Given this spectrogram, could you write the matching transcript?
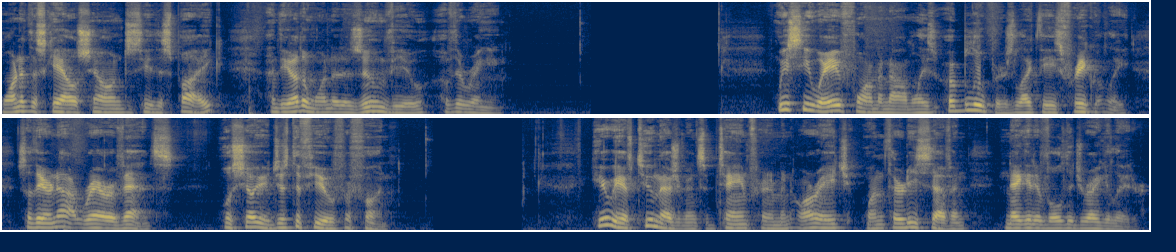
one at the scale shown to see the spike, and the other one at a zoom view of the ringing. We see waveform anomalies or bloopers like these frequently, so they are not rare events. We'll show you just a few for fun. Here we have two measurements obtained from an RH137 negative voltage regulator.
